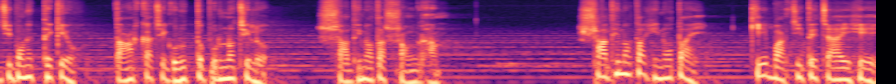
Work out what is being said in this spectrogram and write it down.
জীবনের থেকেও তাঁর কাছে গুরুত্বপূর্ণ ছিল স্বাধীনতার সংগ্রাম। স্বাধীনতাহীনতায় কে বাঁচিতে চায় হে,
